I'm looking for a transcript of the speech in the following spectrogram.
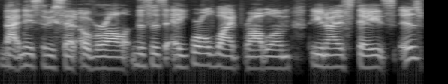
that needs to be said overall. This is a worldwide problem. The United States is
